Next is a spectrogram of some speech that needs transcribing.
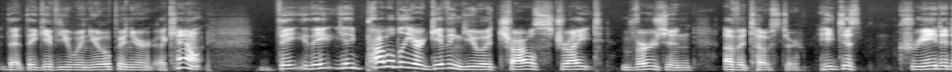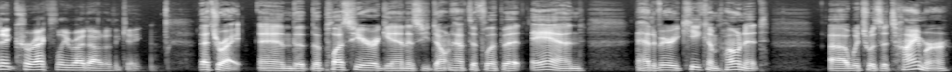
that they give you when you open your account, they they, they probably are giving you a Charles Strite version of a toaster. He just created it correctly right out of the gate. That's right. And the, the plus here again is you don't have to flip it, and it had a very key component, uh, which was a timer.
